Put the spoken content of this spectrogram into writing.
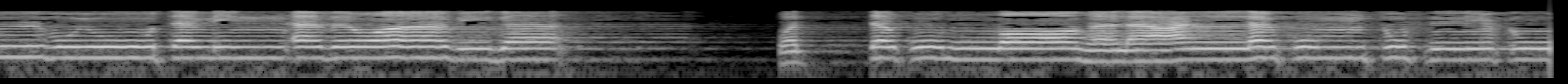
البيوت من أبوابها واتقوا الله لعلكم تفلحون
